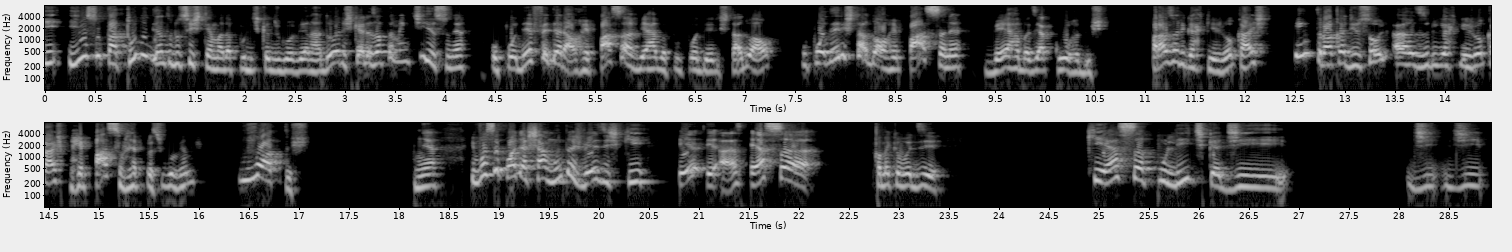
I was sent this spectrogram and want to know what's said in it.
E isso está tudo dentro do sistema da política dos governadores, que era exatamente isso, né? O poder federal repassa a verba para o poder estadual, o poder estadual repassa né, verbas e acordos para as oligarquias locais, e em troca disso, as oligarquias locais repassam né, para esses governos votos. Né? E você pode achar muitas vezes que essa. Como é que eu vou dizer? Que essa política de, de, de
